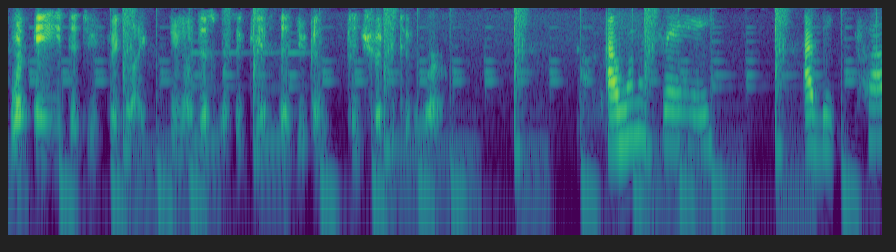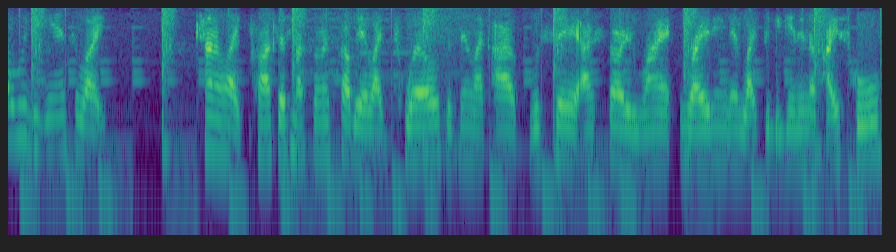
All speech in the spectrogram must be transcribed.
what age did you feel like, you know, this was a gift that you can contribute to the world? I want to say I be, probably began to like kind of like process my feelings probably at like 12, but then like I would say I started write, writing at like the beginning of high school.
